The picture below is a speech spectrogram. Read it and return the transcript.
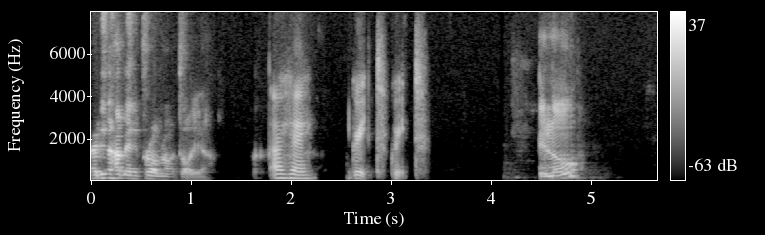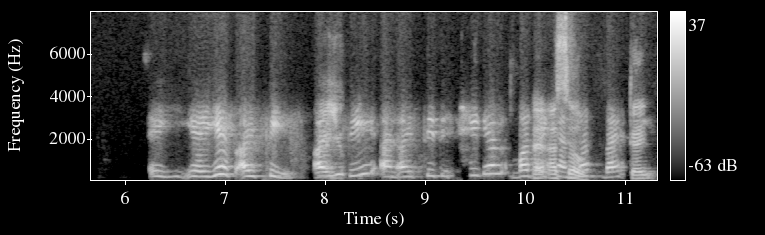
I didn't have any problem at all. Yeah. Okay. Great. Great. Below. Uh, yeah, yes, I see. I you, see, and I see the trigger, but uh, I cannot back. Can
